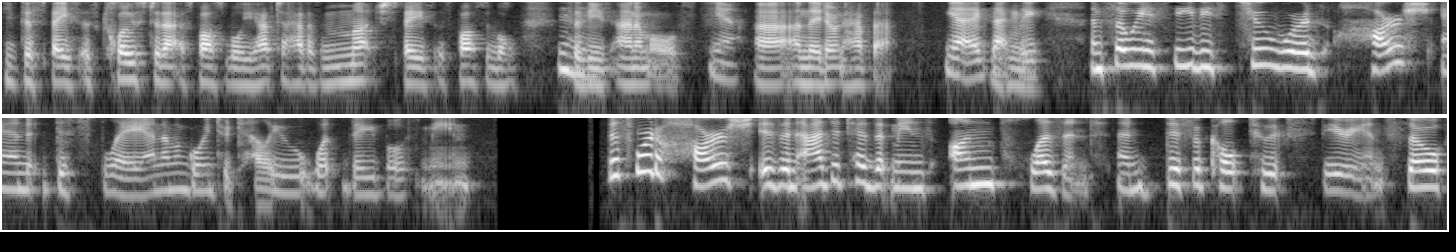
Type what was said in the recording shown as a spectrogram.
the space as close to that as possible. You have to have as much space as possible for these animals. Yeah. Uh, and they don't have that. Yeah, exactly. And so we see these two words, harsh and display, and I'm going to tell you what they both mean. This word harsh is an adjective that means unpleasant and difficult to experience. So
